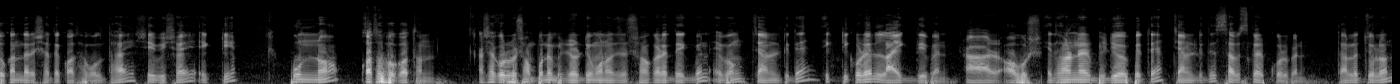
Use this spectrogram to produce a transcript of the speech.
দোকানদারের সাথে কথা বলতে হয় সেই বিষয়ে একটি পূর্ণ কথোপকথন। আশা করব সম্পূর্ণ ভিডিওটি মনোযোগ সহকারে দেখবেন এবং চ্যানেলটিতে একটি করে লাইক দিবেন। আর অবশ্যই এ ধরনের ভিডিও পেতে চ্যানেলটিতে সাবস্ক্রাইব করবেন। তাহলে চলুন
